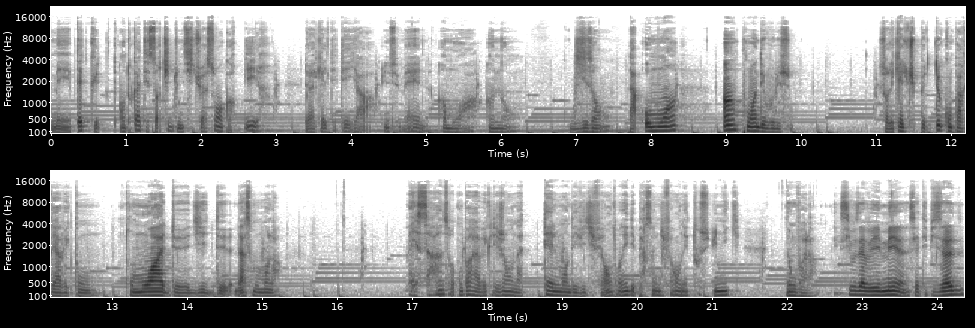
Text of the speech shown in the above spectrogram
mais peut-être que, en tout cas, tu es sorti d'une situation encore pire de laquelle tu étais il y a une semaine, un mois, un an, dix ans. Tu as au moins un point d'évolution sur lequel tu peux te comparer avec ton, moi de, de, ce moment-là. Mais ça rien de se comparer avec les gens. On a tellement des vies différentes. On est des personnes différentes. On est tous uniques. Donc voilà. Si vous avez aimé euh, cet épisode,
